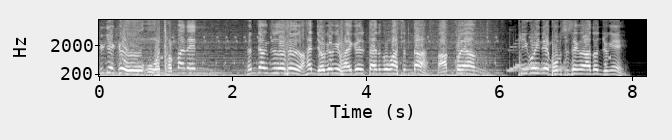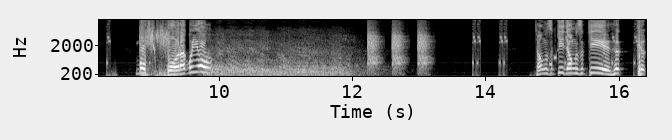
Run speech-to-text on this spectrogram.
그게 그 오, 5천만엔 현장 주소는 한 여경이 발견했다는 것 같습니다. 마코양 피고인의 몸수생을 하던 중에. 뭐 뭐라고요? 정숙기 정숙기 흑흑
